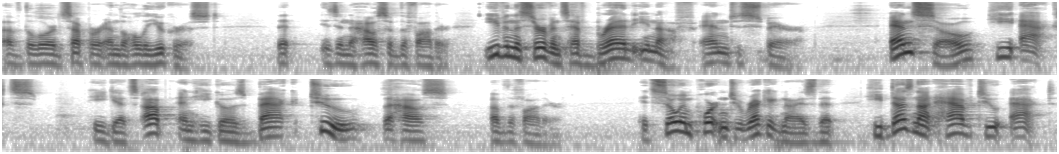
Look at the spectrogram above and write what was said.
of the Lord's Supper and the Holy Eucharist that is in the house of the Father. Even the servants have bread enough and to spare. And so he acts. He gets up and he goes back to the house of the Father. It's so important to recognize that he does not have to act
